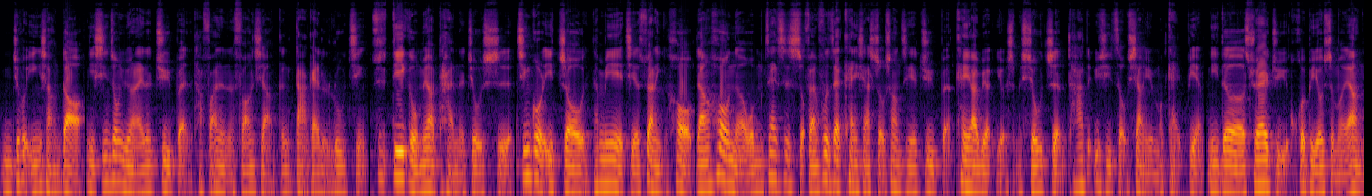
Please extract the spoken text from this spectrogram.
你就会影响到你心中原来的剧本它发展的方向跟大概的路径。所以第一个我们要谈的就是，经过了一周，他们也结算了以后，然后呢，我们再次手反复再看一下手上这些剧本，看要不要有什么修正，它的预期走向有没有改变，你的 strategy 会不会有什么样？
